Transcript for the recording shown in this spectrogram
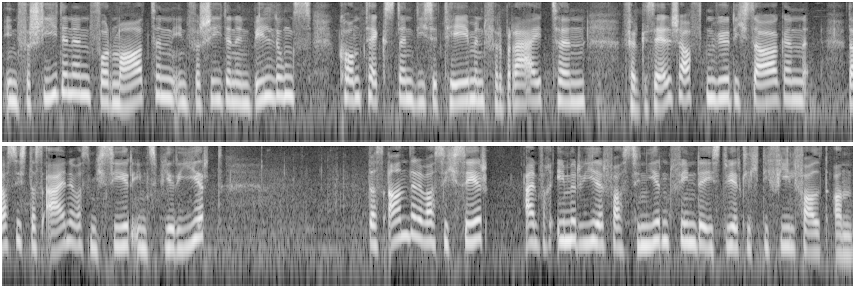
in verschiedenen Formaten, in verschiedenen Bildungskontexten diese Themen verbreiten, vergesellschaften würde ich sagen. Das ist das eine, was mich sehr inspiriert. Das andere, was ich sehr einfach immer wieder faszinierend finde, ist wirklich die Vielfalt an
